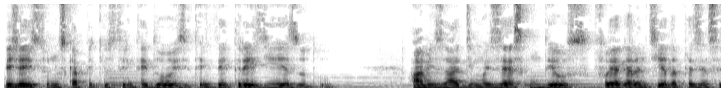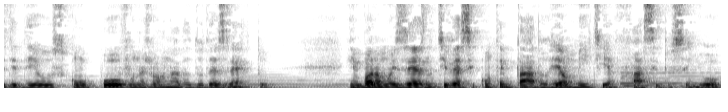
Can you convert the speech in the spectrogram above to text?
Veja isso nos capítulos 32 e 33 de Êxodo. A amizade de Moisés com Deus foi a garantia da presença de Deus com o povo na jornada do deserto. Embora Moisés não tivesse contemplado realmente a face do Senhor,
